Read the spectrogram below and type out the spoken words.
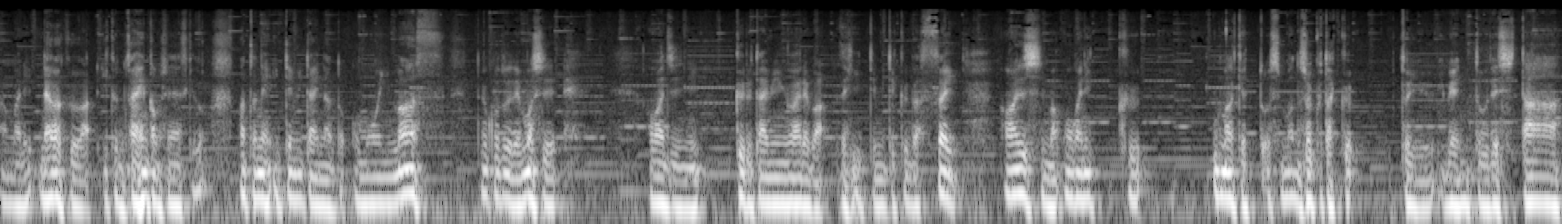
あんまり長くは行くの大変かもしれないですけどまたね行ってみたいなと思います。ということでもし淡路に来るタイミングがあれば是非行ってみてください。淡路島オーガニックマーケット島の食卓というイベントでした。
